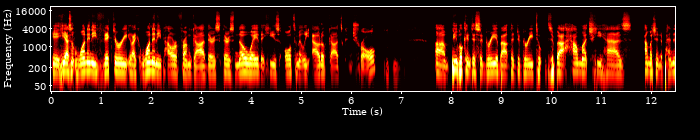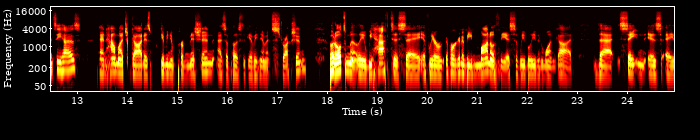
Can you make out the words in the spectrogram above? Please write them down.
he hasn't won any victory like won any power from God. There's there's no way that he's ultimately out of God's control. Um, people can disagree about the degree to about how much he has how much independence he has and how much God is giving him permission as opposed to giving him instruction. But ultimately, we have to say if we are if we're going to be monotheists, if we believe in one God, that Satan is a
